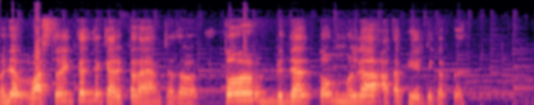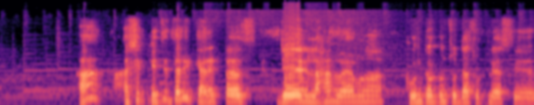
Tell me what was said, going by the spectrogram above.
म्हणजे वास्तविकतेत जे कॅरेक्टर आहे आमच्या जवळ तो विद्या तो मुलगा आता पीएच डी करतोय. हा? असे कितीतरी कॅरेक्टर्स जे लहान वयामुळं खून करून सुद्धा सुटले असतील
